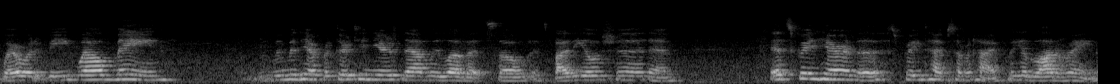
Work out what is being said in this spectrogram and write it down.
where would it be? Well, Maine. We've been here for 13 years now and we love it. So it's by the ocean and it's green here in the springtime, summertime. We get a lot of rain.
